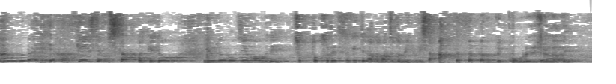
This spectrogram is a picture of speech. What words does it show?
間ぐらいで発見してほしかったけど有料老人ホームでちょっとそれすぎてたのはちょっとびっくりした。だって高齢者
